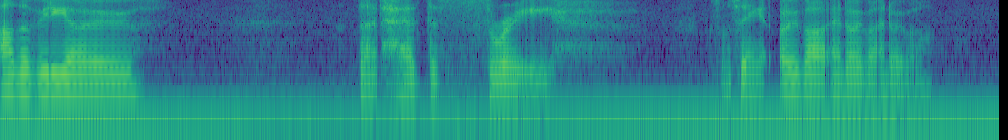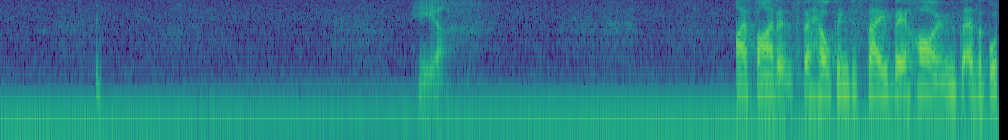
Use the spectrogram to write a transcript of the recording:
other video that had the three. So I'm seeing it over and over and over. Here. firefighters for helping to save their homes as a bush.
